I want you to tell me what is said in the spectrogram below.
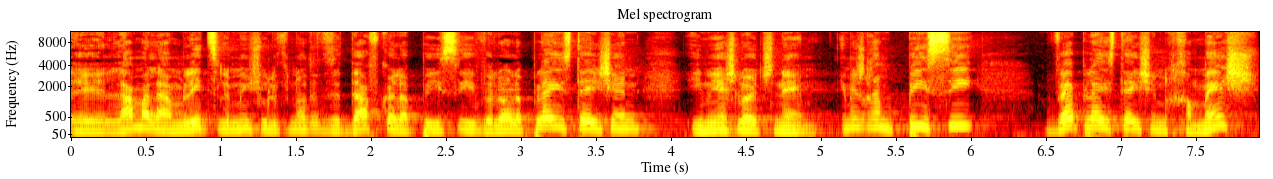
אה, למה להמליץ למישהו לקנות את זה דווקא ל-PC ולא לפלייסטיישן, אם יש לו את שניהם. אם יש לכם PC ופלייסטיישן 5,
